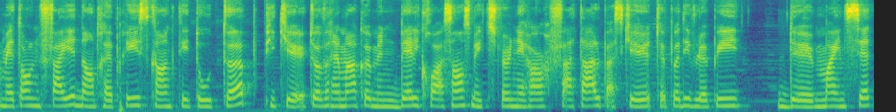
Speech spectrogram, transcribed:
mettons, une faillite d'entreprise quand tu es au top, puis que tu as vraiment comme une belle croissance, mais que tu fais une erreur fatale parce que tu pas développé de mindset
